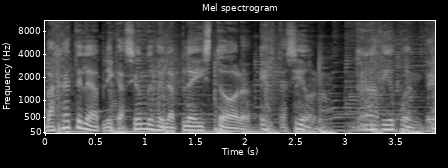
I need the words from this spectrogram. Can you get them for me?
Bajate la aplicación desde la Play Store. Estación Radio Puente.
